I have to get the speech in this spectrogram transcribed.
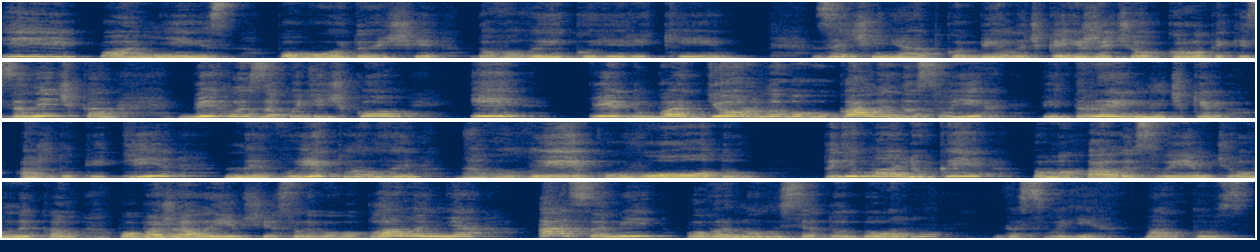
і поніс, погойдуючи до великої ріки. Зайченятко, білочка, їжачок, кротик і синичка бігли за потічком і підбадьорливо гукали до своїх вітрильничків, аж доки ті не випливли на велику воду. Тоді малюки помахали своїм човникам, побажали їм щасливого плавання, а самі повернулися додому до своїх матусь.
